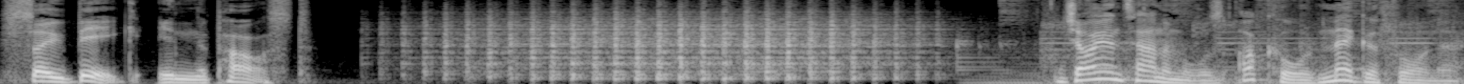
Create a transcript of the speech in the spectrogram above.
so big in the past. Giant animals are called megafauna.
